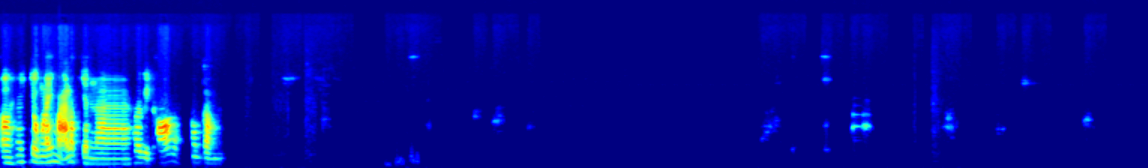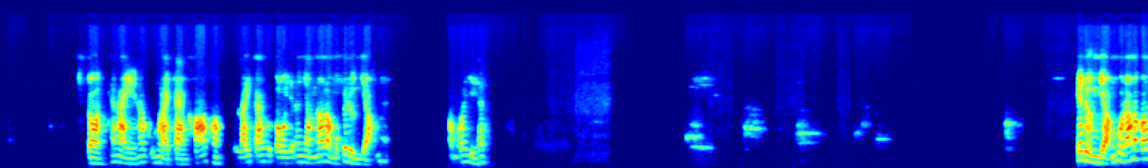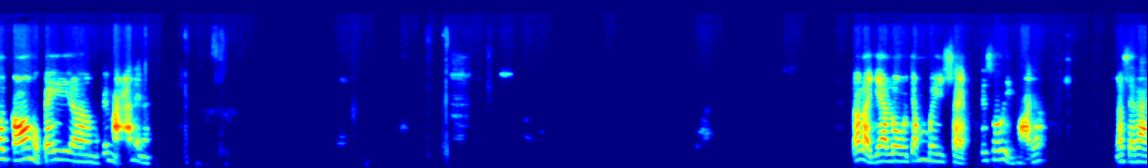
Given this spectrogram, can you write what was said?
thôi, nói chung lấy mã lập trình là hơi bị khó rồi, không cần. Rồi, cái này nó cũng lại càng khó thôi. Lấy cái của tôi cho nó nhanh, nó là một cái đường dẫn. Không có gì hết. Cái đường dẫn của nó nó có có một cái uh, một cái mã này nè. Đó là zalo.me sạc cái số điện thoại đó. Nó sẽ ra.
